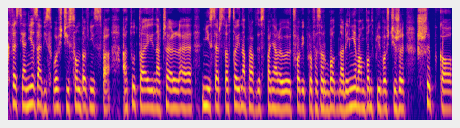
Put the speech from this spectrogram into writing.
kwestia niezawisłości sądownictwa, a tutaj na czele ministerstwa stoi naprawdę wspaniały człowiek, profesor Bodnar i nie mam wątpliwości, że szybko,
